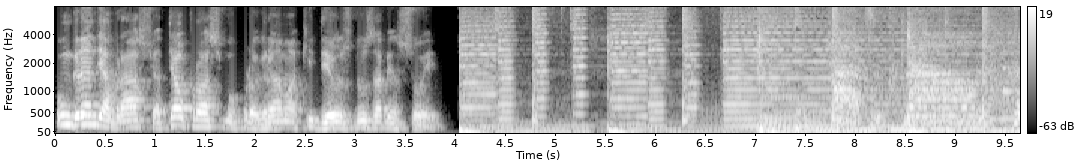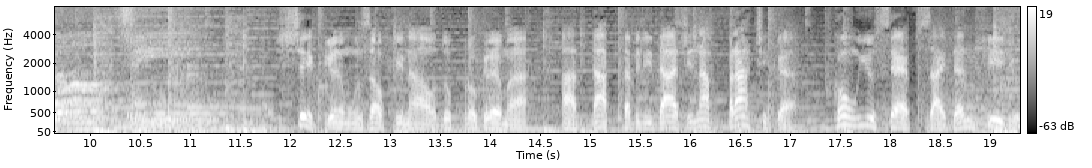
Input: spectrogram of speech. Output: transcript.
Um grande abraço e até o próximo programa. Que Deus nos abençoe. Chegamos ao final do programa Adaptabilidade na Prática com Youssef Zaidan Filho.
